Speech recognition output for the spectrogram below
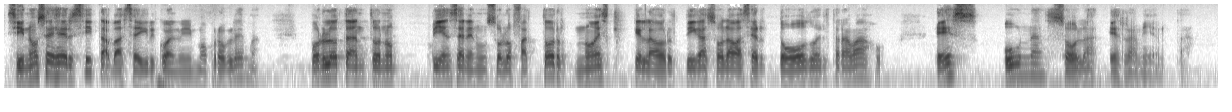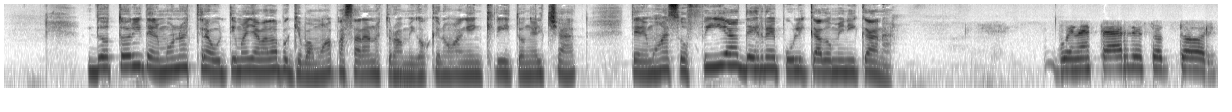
Si no se ejercita, va a seguir con el mismo problema. Por lo tanto, no piensen en un solo factor. No es que la ortiga sola va a hacer todo el trabajo. Es una sola herramienta. Doctor, y tenemos nuestra última llamada porque vamos a pasar a nuestros amigos que nos han inscrito en el chat. Tenemos a Sofía de República Dominicana. Buenas tardes, doctor.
